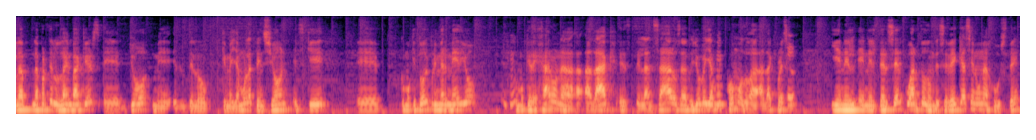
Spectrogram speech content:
la, parte de los linebackers, eh, yo me, de lo que me llamó la atención es que eh, como que todo el primer medio, como que dejaron a, a, Dak este, lanzar, o sea, yo veía muy cómodo a, Dak Prescott. Y en el, en el tercer cuarto, donde se ve que hacen un ajuste,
